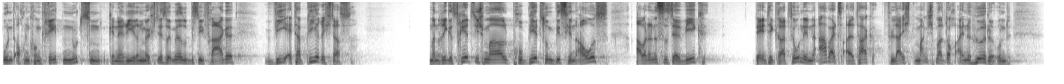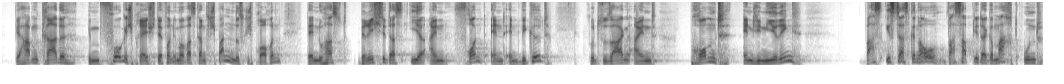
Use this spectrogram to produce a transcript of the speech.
und auch einen konkreten Nutzen generieren möchte, ist immer so ein bisschen die Frage, wie etabliere ich das? Man registriert sich mal, probiert so ein bisschen aus, aber dann ist es der Weg der Integration in den Arbeitsalltag vielleicht manchmal doch eine Hürde. Und wir haben gerade im Vorgespräch, Stefan, über was ganz Spannendes gesprochen, denn du hast berichtet, dass ihr ein Frontend entwickelt, sozusagen ein Prompt Engineering, was ist das genau? Was habt ihr da gemacht und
